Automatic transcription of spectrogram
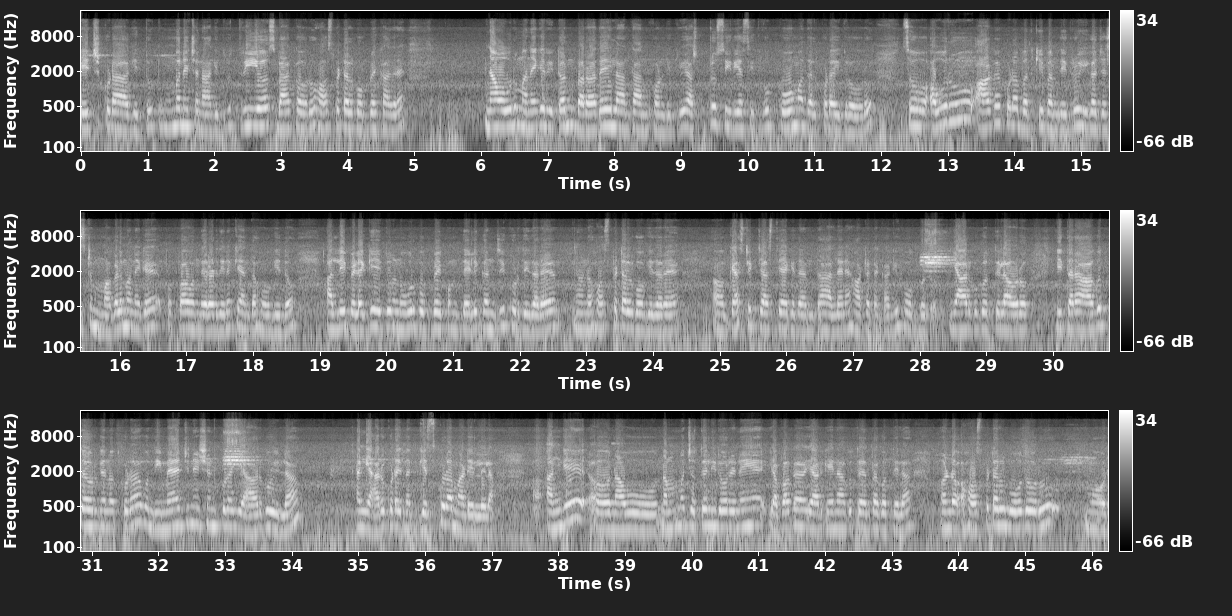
ಏಜ್ ಕೂಡ ಆಗಿತ್ತು. ತುಂಬಾ ಚೆನ್ನಾಗಿದ್ದರು ತ್ರೀ ಇಯರ್ಸ್ ಬ್ಯಾಕ್ ಅವರು ಹಾಸ್ಪಿಟಲ್ಗೆ ಹೋಗಬೇಕಾದ್ರೆ ನಾವು ಅವರು ಮನೆಗೆ ರಿಟರ್ನ್ ಬರೋದೇ ಇಲ್ಲ ಅಂತ ಅಂದ್ಕೊಂಡಿದ್ವಿ ಅಷ್ಟು ಸೀರಿಯಸ್ ಇದ್ವು. ಕೋಮದಲ್ಲಿ ಕೂಡ ಇದ್ದರು ಅವರು. ಸೊ ಅವರು ಆಗ ಕೂಡ ಬದುಕಿ ಬಂದಿದ್ರು. ಈಗ ಜಸ್ಟ್ ಮಗಳ ಮನೆಗೆ ಪಪ್ಪ ಒಂದೆರಡು ದಿನಕ್ಕೆ ಅಂತ ಹೋಗಿದ್ದು. ಅಲ್ಲಿ ಬೆಳಗ್ಗೆ ಇದ್ದು ನಾನು ಊರಿಗೆ ಹೋಗಬೇಕು ಅಂತೇಳಿ ಗಂಜಿ ಕುಡ್ದಿದ್ದಾರೆ. ಹಾಸ್ಪಿಟಲ್ಗೆ ಹೋಗಿದ್ದಾರೆ. ಗ್ಯಾಸ್ಟ್ರಿಕ್ ಜಾಸ್ತಿ ಆಗಿದೆ ಅಂತ ಅಲ್ಲೇ ಹಾರ್ಟ್ ಅಟ್ಯಾಕ್ ಆಗಿ ಹೋಗ್ಬಿಟ್ರು. ಯಾರಿಗೂ ಗೊತ್ತಿಲ್ಲ ಅವರು ಈ ಥರ ಆಗುತ್ತೆ ಅವ್ರಿಗೆ ಅನ್ನೋದು ಕೂಡ ಒಂದು ಇಮ್ಯಾಜಿನೇಷನ್ ಕೂಡ ಯಾರಿಗೂ ಇಲ್ಲ. ಆ್ಯಂಡ್ ಯಾರು ಕೂಡ ಇದನ್ನ ಗೆಸ್ ಕೂಡ ಮಾಡಿರಲಿಲ್ಲ. ಹಂಗೆ ನಾವು ನಮ್ಮ ಜೊತೆಲಿರೋರೇ ಯಾವಾಗ ಯಾರಿಗೇನಾಗುತ್ತೆ ಅಂತ ಗೊತ್ತಿಲ್ಲ. ಆ್ಯಂಡ್ ಹಾಸ್ಪಿಟಲ್ಗೆ ಹೋದವರು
